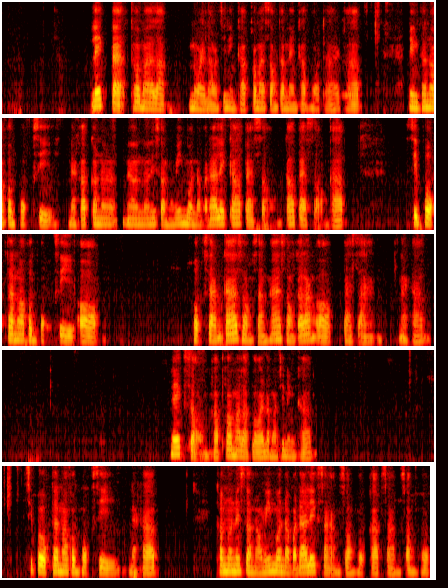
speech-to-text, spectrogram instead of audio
เลข 8 เข้ามาหลักหน่วยรางวัลที่ 1 ครับ เข้ามา 2ตำแหน่งครับ หัวท้ายครับ1ธันวาคม64 นะครับคำนวณในส่วนของวิ่งบนออกมาได้เลข 982 982 ครับ 16ธันวาคม64 ออก 639 235 2ตารางออก 83 นะครับ เลขสองครับ เข้ามาหลักร้อยรางวัลที่หนึ่งครับสิบหกธันวาคมหกสี่นะครับคำนวณในส่วนของวิ่งบนออกมาได้เลขสามสองหกครับสามสองหก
